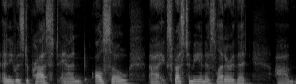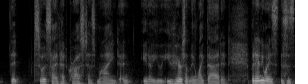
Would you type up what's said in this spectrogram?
And he was depressed and also uh, expressed to me in his letter that, um, that suicide had crossed his mind. And, you know, you, you hear something like that. And, but anyways, this is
